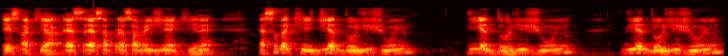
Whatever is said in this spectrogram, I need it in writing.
esse aqui, ó, essa, essa, essa vendinha aqui, né? Essa daqui, dia 2 de junho, dia 2 de junho, dia 2 de junho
